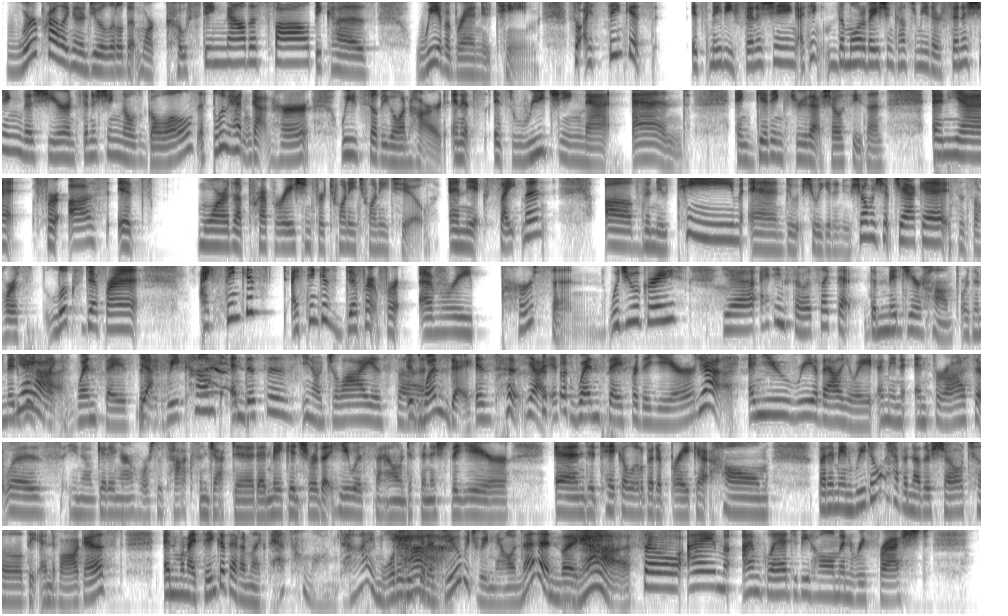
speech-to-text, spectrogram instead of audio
we're probably going to do a little bit more coasting now this fall because we have a brand new team. So I think it's it's maybe finishing. I think the motivation comes from either finishing this year and finishing those goals. If Blue hadn't gotten hurt, we'd still be going hard. And it's, it's reaching that end and getting through that show season. And yet for us, it's more the preparation for 2022 and the excitement of the new team and do, should we get a new showmanship jacket since the horse looks different? I think it's, I think it's different for every person. Would you agree? Yeah, I think so. It's like that the mid year hump or the midweek Yeah. like Wednesday is the Yeah. midweek hump. And this is, you know, July is the Is Wednesday. Is yeah, it's Wednesday for the year. Yeah. And you reevaluate. I mean, and for us it was, you know, getting our horse's hocks injected and making sure that he was sound to finish the year and to take a little bit of break at home. But I mean, we don't have another show till the end of August. And when I think of that, I'm like, that's a long time. What are we gonna do between now and then? Like Yeah. so I'm I'm glad to be home and refreshed.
